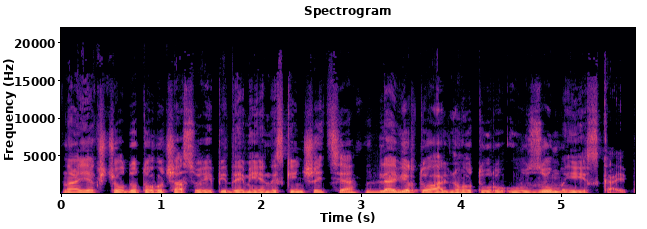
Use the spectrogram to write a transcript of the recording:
а якщо до того часу епідемія не скінчиться, для віртуального туру у Zoom і Skype.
